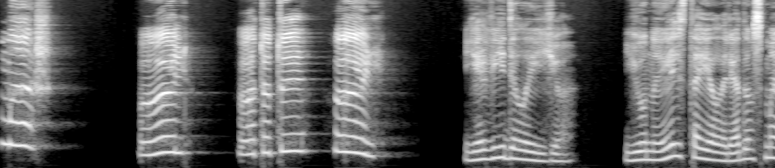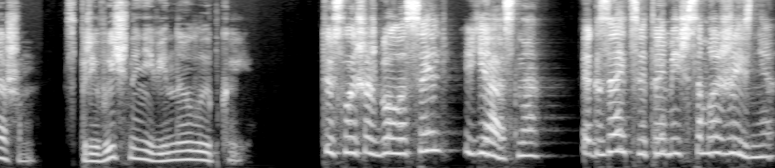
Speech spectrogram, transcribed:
Мэш!» «Эль, это ты, Эль?» Я видела ее. Юная Эль стояла рядом с Мэшем, с привычной невинной улыбкой. «Ты слышишь голос Эль? Ясно. Экзайт – святой меч самой жизни.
